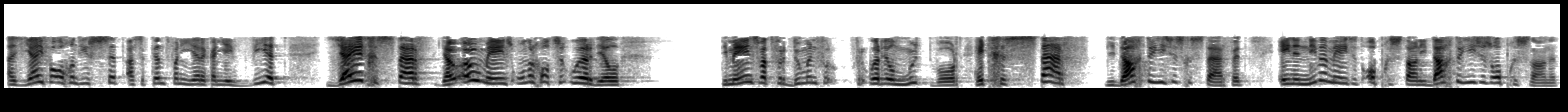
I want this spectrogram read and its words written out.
As jy vanoggend hier sit as 'n kind van die Here, kan jy weet jy het gesterf, jou ou mens onder God se oordeel. Die mens wat verdoem en ver, veroordeel moet word, het gesterf die dag toe Jesus gesterf het en 'n nuwe mens het opgestaan die dag toe Jesus opgestaan het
